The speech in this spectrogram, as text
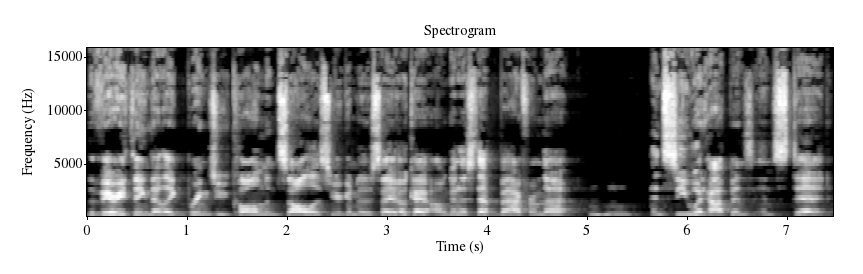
the very thing that like brings you calm and solace you're gonna say okay i'm gonna step back from that mm-hmm. and see what happens instead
